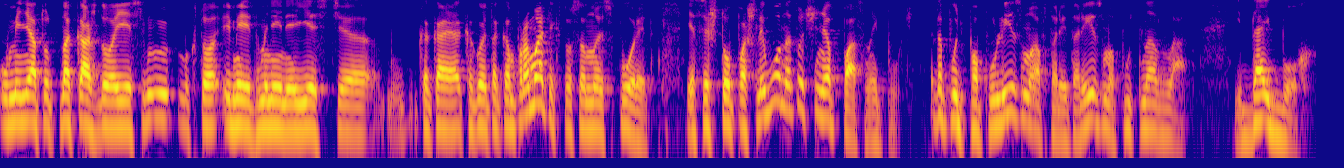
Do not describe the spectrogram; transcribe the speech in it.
у меня тут на каждого есть, кто имеет мнение, есть э, какая, какой-то компроматик, кто со мной спорит. Если что, пошли вон, это очень опасный путь. Это путь популизма, авторитаризма, путь назад. И дай бог,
